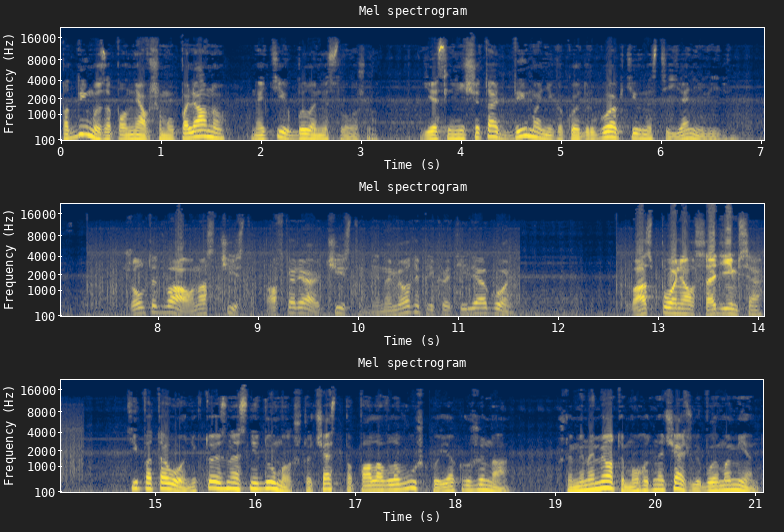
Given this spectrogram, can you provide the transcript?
По дыму, заполнявшему поляну, найти их было несложно. Если не считать дыма, никакой другой активности я не видел. Желтый 2, у нас чисто. Повторяю, чисто. Минометы прекратили огонь. Вас понял, садимся. Типа того, никто из нас не думал, что часть попала в ловушку и окружена. что минометы могут начать в любой момент.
